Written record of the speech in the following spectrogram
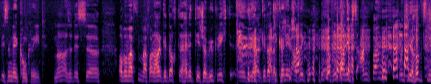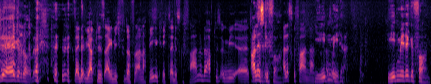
ist noch nicht konkret. Ne? Also das, äh, aber mein, mein Vater hat gedacht, er hätte Déjà-vu gekriegt. Äh, Die hat gedacht, Hat sie können in Afrika, in Afrika nichts anfangen und sie haben es wieder hergebracht. Seid, wie habt ihr das eigentlich dann von A nach B gekriegt? Seid ihr es gefahren oder habt ihr es irgendwie... Äh, Alles gefahren. Alles gefahren dann? Jeden also, Meter. Jeden Meter gefahren.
